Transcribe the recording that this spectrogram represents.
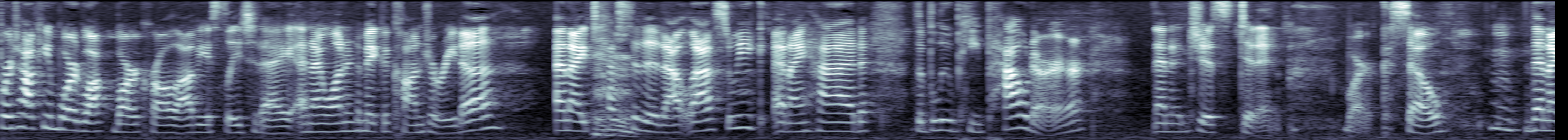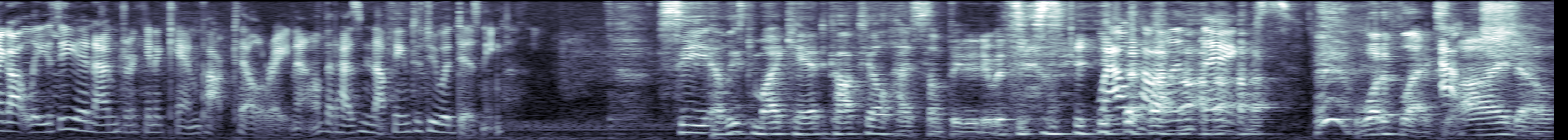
we're talking boardwalk bar crawl obviously today and I wanted to make a Conjurita and I mm-hmm. tested it out last week and I had the blue pea powder and it just didn't work. So hmm. then I got lazy and I'm drinking a canned cocktail right now that has nothing to do with Disney. See, at least my canned cocktail has something to do with Disney. Wow, Colin, thanks. what a flex. Ouch. I know.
